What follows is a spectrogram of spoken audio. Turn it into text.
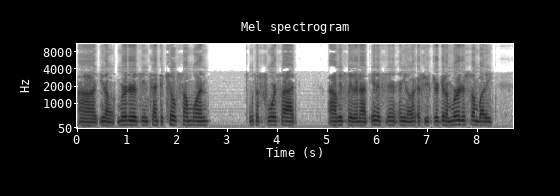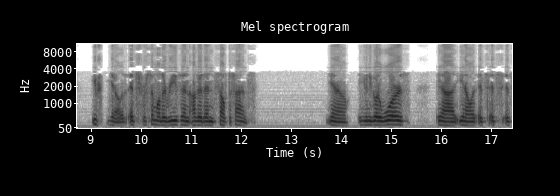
Uh, you know, murder is the intent to kill someone with a forethought. Obviously, they're not innocent. And, you know, if you're going to murder somebody, you you know, it's for some other reason other than self-defense. You know, when you go to wars, uh, you know, it's it's it's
